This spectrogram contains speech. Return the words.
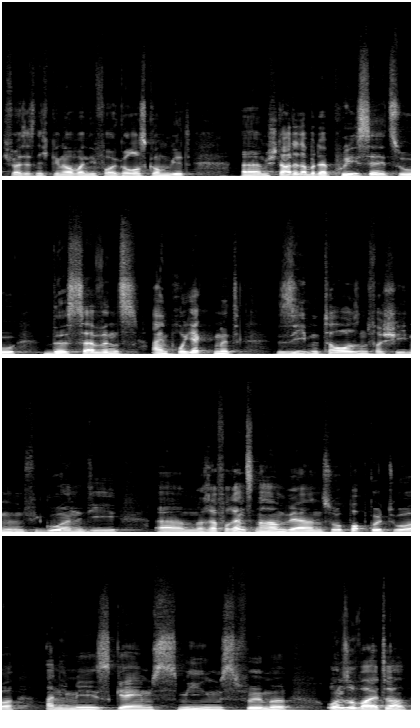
ich weiß jetzt nicht genau, wann die Folge rauskommen wird, ähm, startet aber der Presale zu The Sevens, ein Projekt mit 7000 verschiedenen Figuren, die ähm, Referenzen haben werden zur Popkultur, Animes, Games, Memes, Filme und so weiter.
